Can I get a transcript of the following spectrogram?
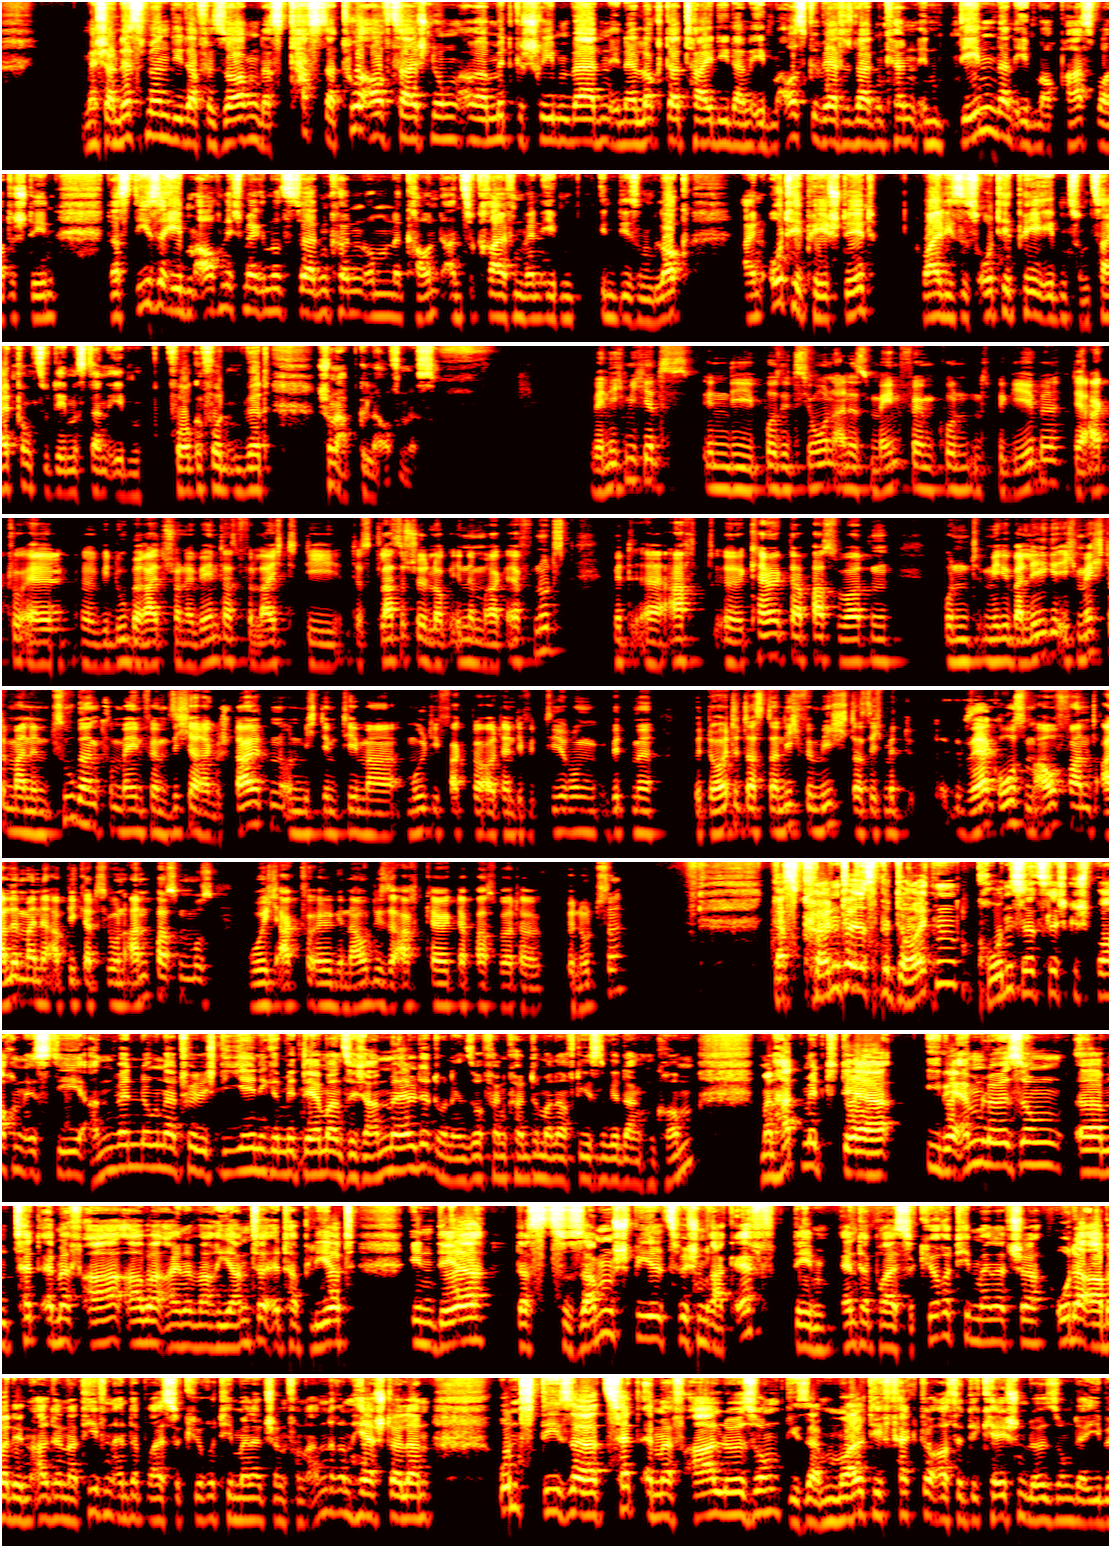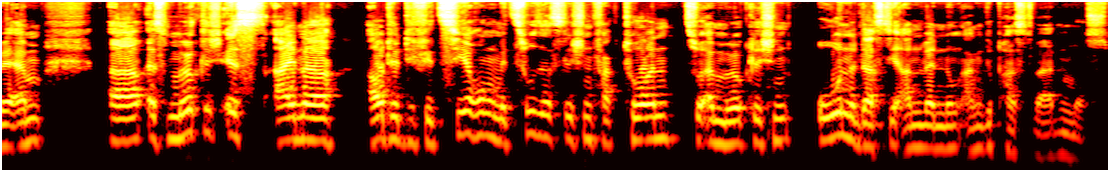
Mechanismen, die dafür sorgen, dass Tastaturaufzeichnungen äh, mitgeschrieben werden in der Logdatei, die dann eben ausgewertet werden können, in denen dann eben auch Passworte stehen, dass diese eben auch nicht mehr genutzt werden können, um einen Account anzugreifen, wenn eben in diesem Log ein OTP steht weil dieses OTP eben zum Zeitpunkt, zu dem es dann eben vorgefunden wird, schon abgelaufen ist. Wenn ich mich jetzt in die Position eines Mainframe-Kundens begebe, der aktuell, äh, wie du bereits schon erwähnt hast, vielleicht die, das klassische Login im RACF nutzt mit äh, acht äh, Character-Passworten und mir überlege, ich möchte meinen Zugang zum Mainframe sicherer gestalten und mich dem Thema Multifaktor-Authentifizierung widme, bedeutet das dann nicht für mich, dass ich mit sehr großem Aufwand alle meine Applikationen anpassen muss, wo ich aktuell genau diese acht Character-Passwörter benutze? Das könnte es bedeuten. Grundsätzlich gesprochen ist die Anwendung natürlich diejenige, mit der man sich anmeldet und insofern könnte man auf diesen Gedanken kommen. Man hat mit der IBM-Lösung ähm, ZMFA aber eine Variante etabliert, in der das Zusammenspiel zwischen RACF, dem Enterprise Security Manager oder aber den alternativen Enterprise Security Managern von anderen Herstellern und dieser ZMFA-Lösung, dieser Multi-Factor Authentication-Lösung der IBM, äh, es möglich ist, eine Authentifizierung mit zusätzlichen Faktoren zu ermöglichen, ohne dass die Anwendung angepasst werden muss.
